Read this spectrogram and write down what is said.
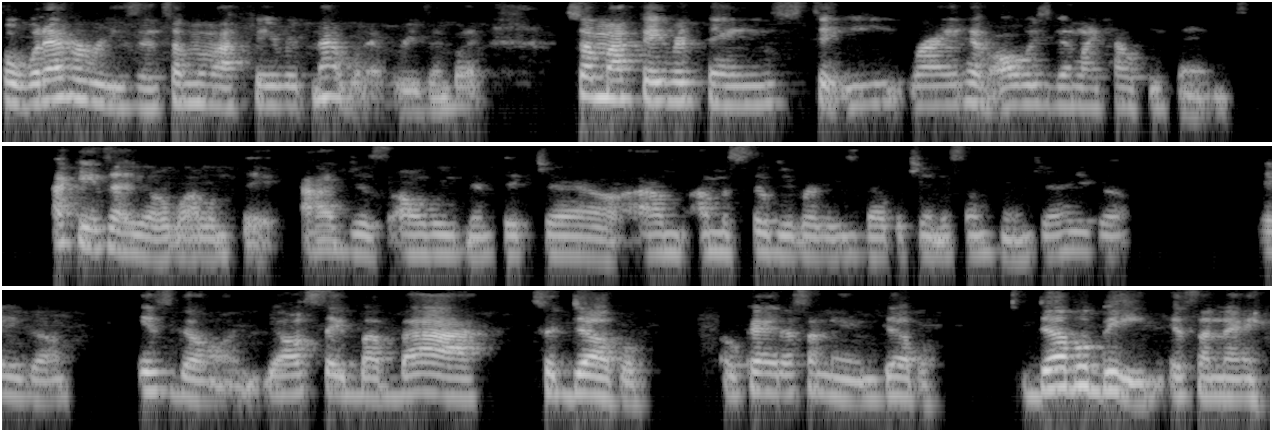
For whatever reason, some of my favorite, not whatever reason, but some of my favorite things to eat, right, have always been like healthy things. I can't tell y'all while I'm thick. I've just always been thick, child. I'm, I'm gonna still get rid of this double chin at some point. There you go. There you go. It's gone. Y'all say bye bye to double. Okay, that's her name, double. Double B is her name.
